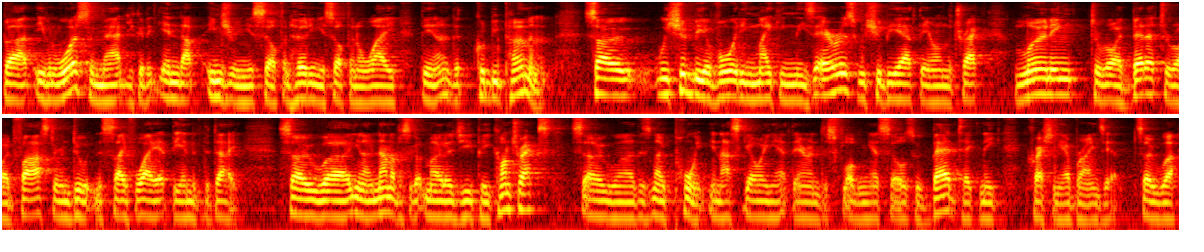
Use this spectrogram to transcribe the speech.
but even worse than that, you could end up injuring yourself and hurting yourself in a way you know that could be permanent. So we should be avoiding making these errors. We should be out there on the track learning to ride better, to ride faster, and do it in a safe way at the end of the day. So uh, you know, none of us have got MotoGP contracts, so uh, there's no point in us going out there and just flogging ourselves with bad technique, crashing our brains out. So uh,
